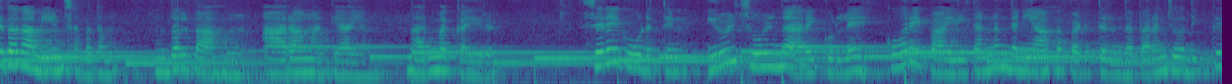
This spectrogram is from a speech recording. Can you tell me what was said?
சிவகாமியின் சபதம் முதல் பாகம் ஆறாம் அத்தியாயம் மர்மக்கயிறு சிறை கூடத்தின் இருள் சூழ்ந்த அறைக்குள்ளே கோரைப்பாயில் தன்னந்தனியாக படுத்திருந்த பரஞ்சோதிக்கு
